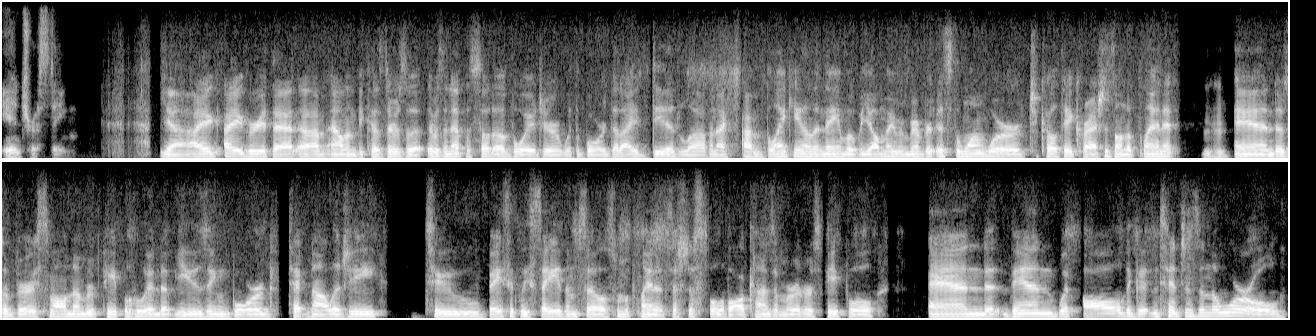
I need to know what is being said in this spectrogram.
interesting. Yeah, I, I agree with that, um, Alan, because there's a there was an episode of Voyager with the Borg that I did love, and I I'm blanking on the name of it. Y'all may remember. It's the one where Chakotay crashes on the planet, Mhm. and there's a very small number of people who end up using Borg technology to basically save themselves from a planet that's just full of all kinds of murderous people. And then, with all the good intentions in the world,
